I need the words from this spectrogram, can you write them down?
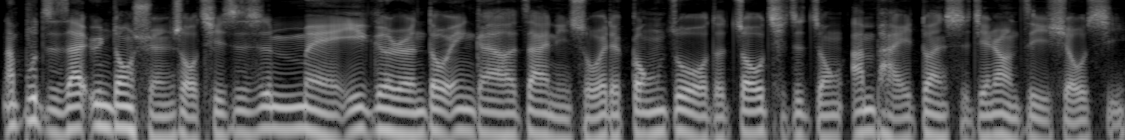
那不止在运动选手，其实是每一个人都应该要在你所谓的工作的周期之中安排一段时间，让你自己休息。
